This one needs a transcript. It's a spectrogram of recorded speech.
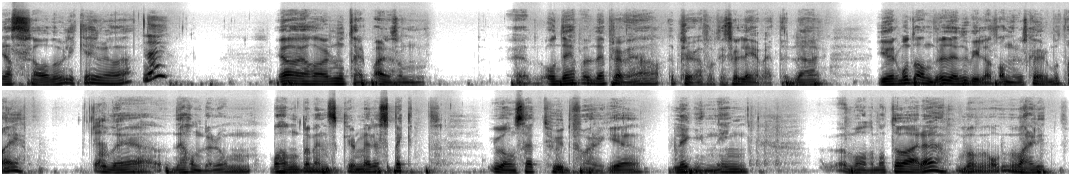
jeg sa det vel ikke, gjorde jeg det? Nei? Ja, jeg har notert meg liksom eh, Og det, det, prøver jeg, det prøver jeg faktisk å leve etter. Det er Gjør mot andre det du vil at andre skal gjøre mot deg. Ja. Og det, det handler om å behandle mennesker med respekt. Uansett hudfarge, legning, hva det måtte være. Være litt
